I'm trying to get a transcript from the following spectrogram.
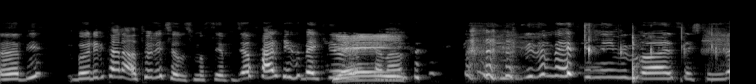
Ee, biz böyle bir tane atölye çalışması yapacağız. Herkesi bekliyoruz Yay. Bizim de etkinliğimiz var şeklinde.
